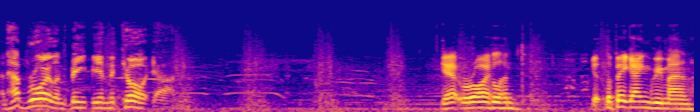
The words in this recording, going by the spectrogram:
and have Royland meet me in the courtyard. Get Royland. Get the big angry man.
